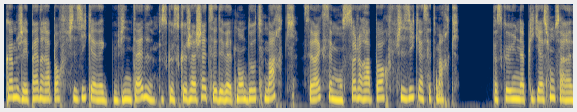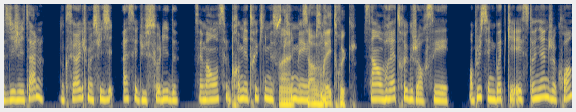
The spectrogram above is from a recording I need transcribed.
comme j'ai pas de rapport physique avec Vinted, parce que ce que j'achète, c'est des vêtements d'autres marques, c'est vrai que c'est mon seul rapport physique à cette marque. Parce qu'une application, ça reste digital. Donc c'est vrai que je me suis dit, ah, c'est du solide. C'est marrant, c'est le premier truc qui me Ouais, c'est un qui- vrai truc. C'est un vrai truc, genre c'est. En plus, c'est une boîte qui est estonienne, je crois.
